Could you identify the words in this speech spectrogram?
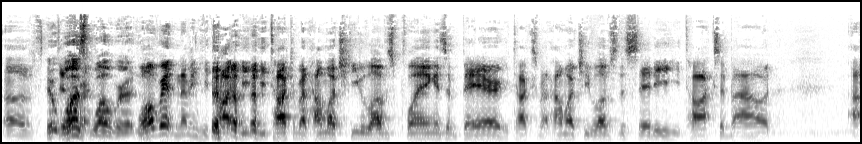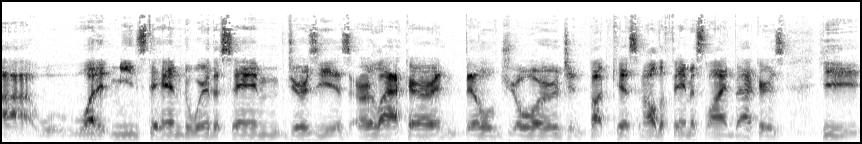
of. It was well written. Well written. I mean, he, talked. he, he talked about how much he loves playing as a Bear. He talks about how much he loves the city. He talks about uh, what it means to him to wear the same jersey as Urlacher and Bill George and Butkus and all the famous linebackers. He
